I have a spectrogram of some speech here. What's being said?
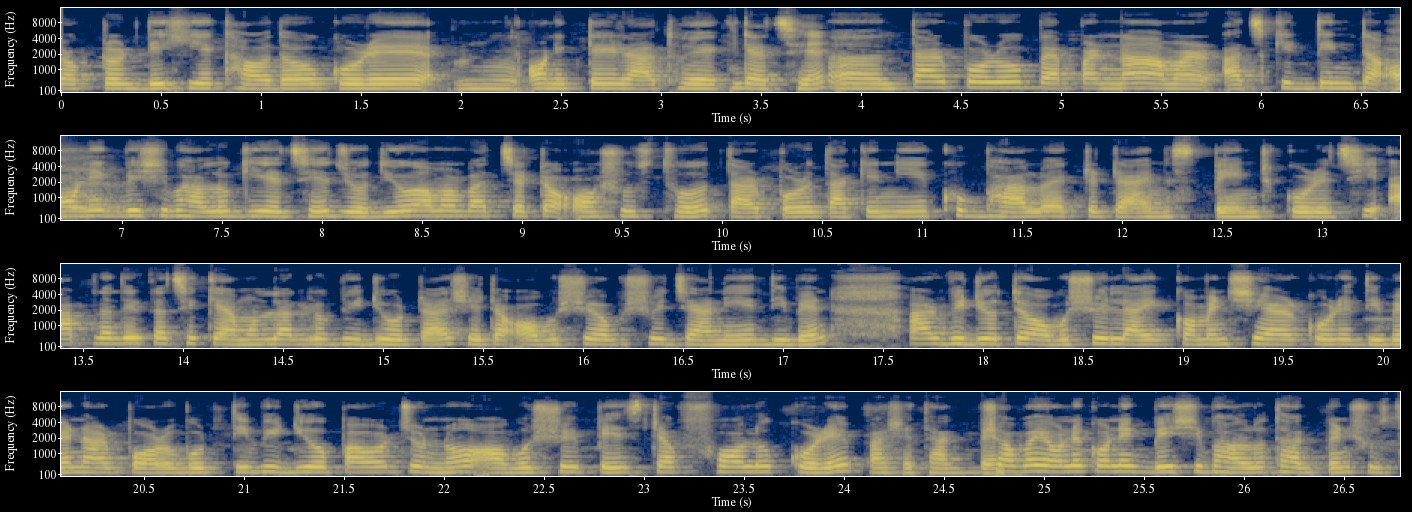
ডক্টর দেখিয়ে খাওয়া দাওয়া করে অনেকটাই রাত হয়ে গেছে। তারপরও ব্যাপার না, আমার আজকের দিনটা অনেক বেশি ভালো গিয়েছে। যদিও আমার বাচ্চাটা অসুস্থ, তারপরও তাকে নিয়ে খুব ভালো একটা টাইম স্পেন্ড করেছি। আপনাদের কাছে কেমন লাগল ভিডিওটা, সেটা অবশ্যই অবশ্যই জানিয়ে দিবেন। আর ভিডিওতে অবশ্যই লাইক, কমেন্ট, শেয়ার করে দিবেন। আর পরবর্তী ভিডিও পাওয়ার জন্য অবশ্যই পেজটা ফলো করে পাশে থাকবেন। সবাই অনেক অনেক বেশি ভালো থাকবেন, সুস্থ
